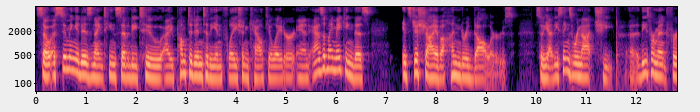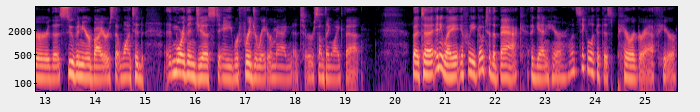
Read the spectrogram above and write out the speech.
So assuming it is 1972, I pumped it into the inflation calculator, and as of my making this, it's just shy of $100. So yeah, these things were not cheap. Uh, these were meant for the souvenir buyers that wanted more than just a refrigerator magnet or something like that. But uh, anyway, if we go to the back again here, let's take a look at this paragraph here.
